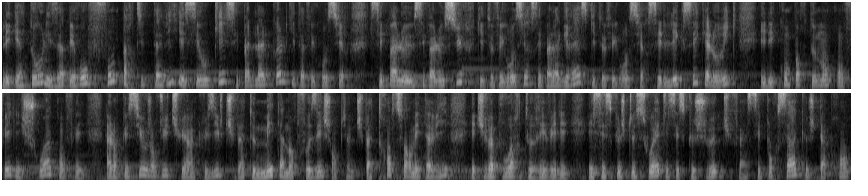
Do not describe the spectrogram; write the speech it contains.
les gâteaux, les apéros font partie de ta vie et c'est ok. C'est pas de l'alcool qui t'a fait grossir, c'est pas le c'est pas le sucre qui te fait grossir, c'est pas la graisse qui te fait grossir, c'est l'excès calorique et les comportements qu'on fait, les choix qu'on fait. Alors que si aujourd'hui tu es inclusive, tu vas te métamorphoser championne, tu vas transformer ta vie et tu vas pouvoir te révéler. Et c'est ce que je te souhaite et c'est ce que je veux que tu fasses. C'est pour ça que je t'apprends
